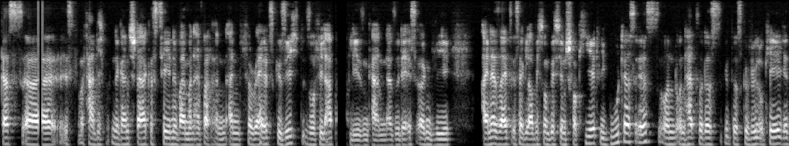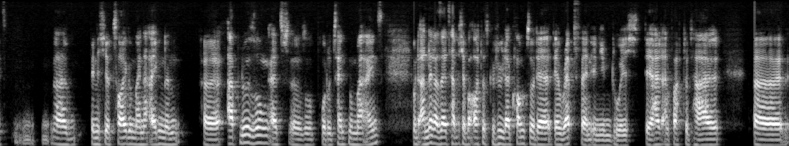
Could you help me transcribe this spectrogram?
das äh, ist, fand ich eine ganz starke Szene, weil man einfach an, an Pharrells Gesicht so viel ablesen kann. Also der ist irgendwie, einerseits ist er, glaube ich, so ein bisschen schockiert, wie gut das ist und, und hat so das, das Gefühl, okay, jetzt äh, bin ich hier Zeuge meiner eigenen äh, Ablösung als äh, so Produzent Nummer eins. Und andererseits habe ich aber auch das Gefühl, da kommt so der, der Rap-Fan in ihm durch, der halt einfach total, äh,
